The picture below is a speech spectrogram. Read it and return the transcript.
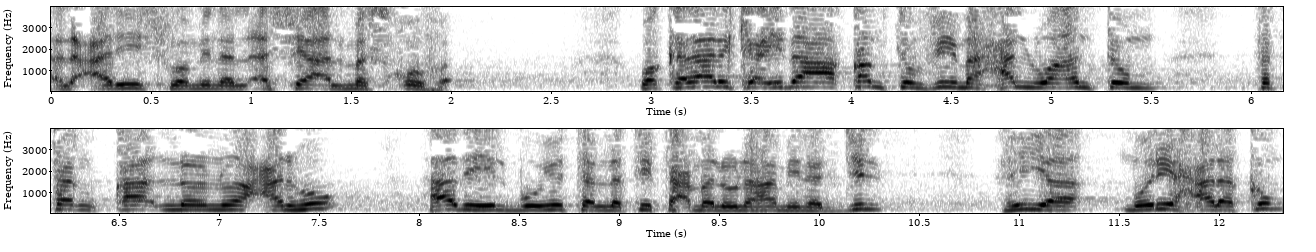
العريش ومن الأشياء المسقوفة. وكذلك إذا أقمتم في محل وأنتم تتنقلون عنه هذه البيوت التي تعملونها من الجلد هي مريحة لكم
